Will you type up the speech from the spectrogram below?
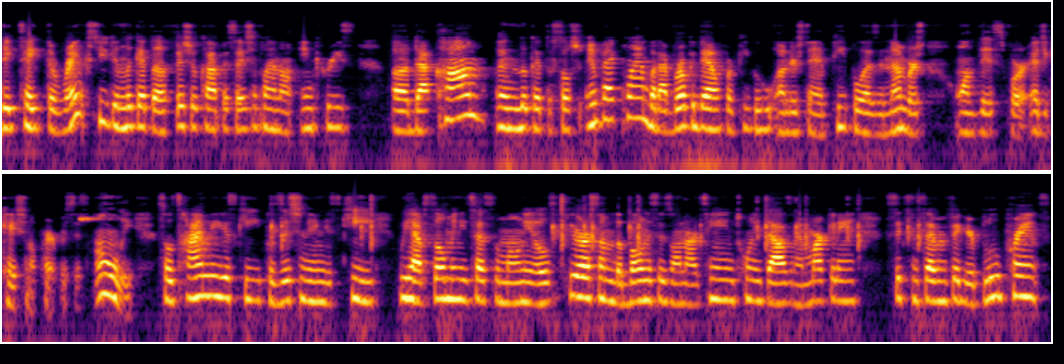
dictate the ranks. You can look at the official compensation plan on Ncrease uh, .com and look at the social impact plan, but I broke it down for people who understand people as in numbers on this for educational purposes only. So timing is key, positioning is key. We have so many testimonials. Here are some of the bonuses on our team, 20,000 in marketing, six and seven figure blueprints,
